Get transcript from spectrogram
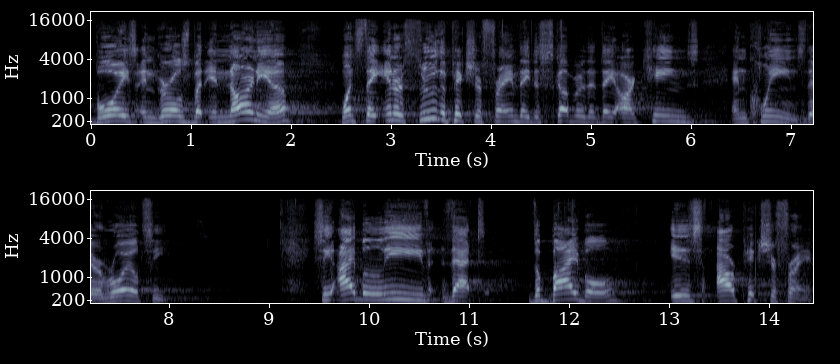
boys and girls. But in Narnia, once they enter through the picture frame, they discover that they are kings and queens, they're royalty. See, I believe that the Bible is our picture frame.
